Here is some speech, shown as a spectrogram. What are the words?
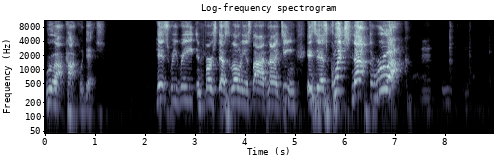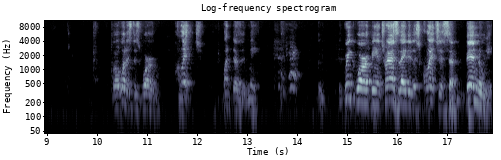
Ruach HaKodesh. Hence, we read in 1 Thessalonians 5 19, it says, Quench not the Ruach. Well, what is this word quench? What does it mean? The Greek word being translated as quench is sabenumi.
